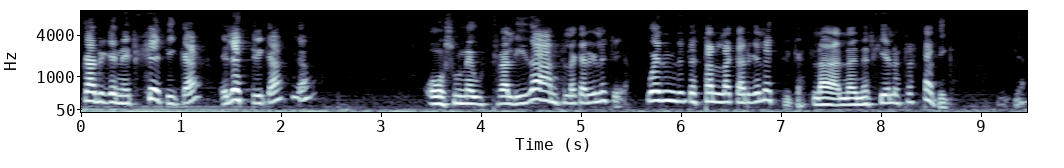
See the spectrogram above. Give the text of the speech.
carga energética, eléctrica, digamos, o su neutralidad ante la carga eléctrica, pueden detectar la carga eléctrica, la, la energía electroestática. ¿ya?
